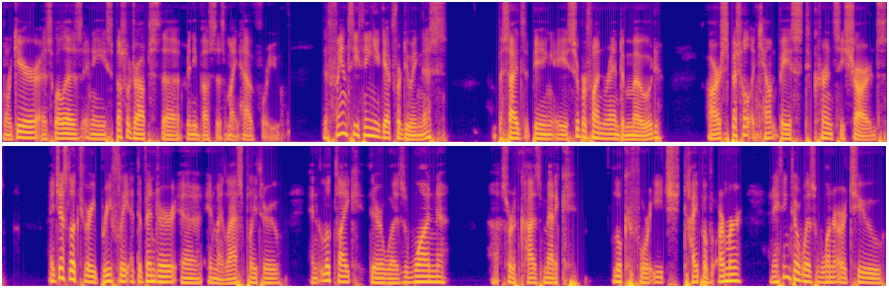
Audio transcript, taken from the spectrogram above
more gear, as well as any special drops the mini bosses might have for you. The fancy thing you get for doing this, besides it being a super fun random mode, are special account based currency shards. I just looked very briefly at the vendor uh, in my last playthrough, and it looked like there was one uh, sort of cosmetic look for each type of armor, and I think there was one or two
